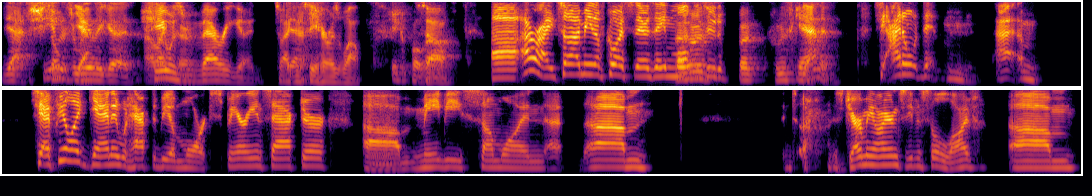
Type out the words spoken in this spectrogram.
yes, she So- was yes. really good. I She was her. very good, so I can see her as well. She could pull so. Uh, all right, so I mean, of course, there's a But multitude who's, of but who's Yeah. See, I don't. I um, see. I feel like Ganon would have to be a more experienced actor. Mhm. Um, maybe someone. Uh, um, is Jeremy Irons even still alive? Um,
